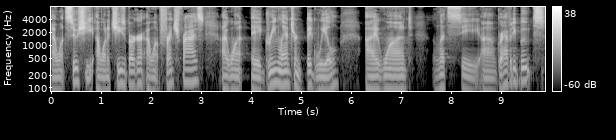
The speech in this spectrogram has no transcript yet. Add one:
I want sushi. I want a cheeseburger. I want french fries. I want a Green Lantern big wheel. I want, let's see, um, gravity boots.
